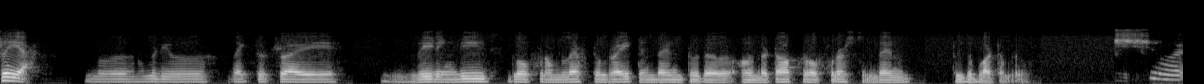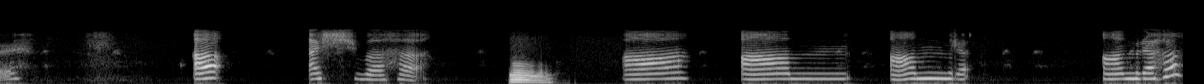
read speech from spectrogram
Shreya, uh, would you like to try reading these? Go from left to right and then to the on the top row first and then to the bottom row. Sure. A ashvaha. Hmm. A आम् आम्र आम्रः?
